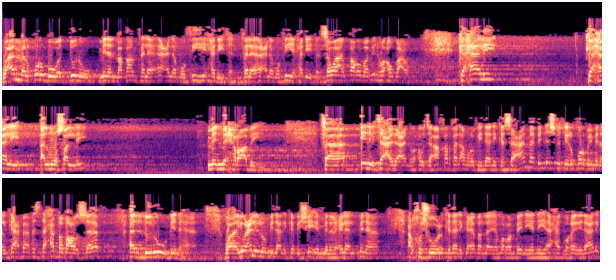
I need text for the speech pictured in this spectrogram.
وأما القرب والدنو من المقام فلا أعلم فيه حديثا. فلا أعلم فيه حديثا سواء قرب منه أو بعد كحال كحال المصلي من محرابه. فإن ابتعد عنه أو تأخر فالأمر في ذلك ساعة. أما بالنسبة للقرب من الكعبة فاستحب بعض السلف الدنو منها ويعلل بذلك بشيء من العلل منها الخشوع. كذلك أيضا لا يمر بين يديه أحد وغير ذلك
